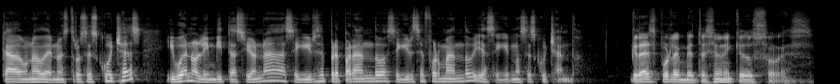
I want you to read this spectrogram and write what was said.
cada uno de nuestros escuchas. Y bueno, la invitación a seguirse preparando, a seguirse formando y a seguirnos escuchando. Gracias por la invitación y quedo sus horas.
